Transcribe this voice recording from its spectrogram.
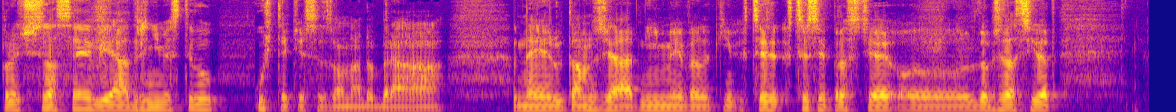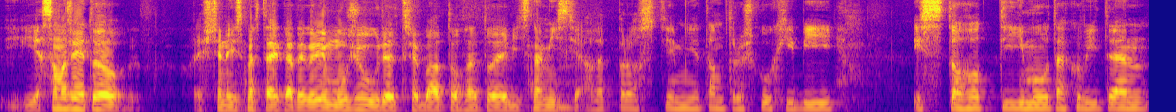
Proč zase je vyjádření ve stylu, už teď je sezóna dobrá, nejedu tam s žádnými velkými, chci, chci si prostě uh, dobře zastřídat. Já samozřejmě to ještě nejsme v té kategorii mužů, kde třeba tohle je víc na místě, ale prostě mě tam trošku chybí i z toho týmu takový ten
